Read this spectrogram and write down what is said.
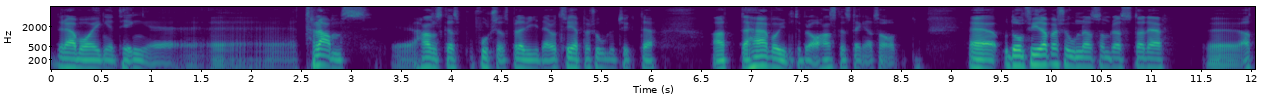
det där var ingenting trams. Han ska fortsätta spela vidare och tre personer tyckte att det här var ju inte bra, han ska stängas av. Och de fyra personerna som röstade att,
